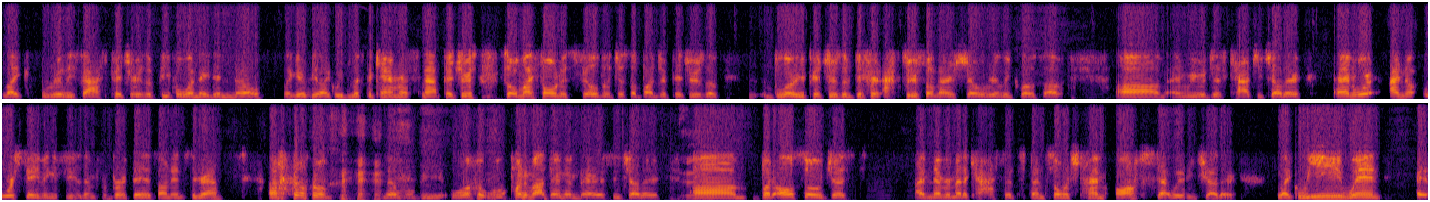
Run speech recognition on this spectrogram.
like really fast pictures of people when they didn't know. Like it would be like we'd lift the camera, snap pictures. So my phone is filled with just a bunch of pictures of blurry pictures of different actors on our show, really close up. Um, and we would just catch each other. And we're I know we're saving a few of them for birthdays on Instagram. Um, that will be we'll, we'll put them out there to embarrass each other. Um, but also just I've never met a cast that spent so much time offset with each other. Like we went, I-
